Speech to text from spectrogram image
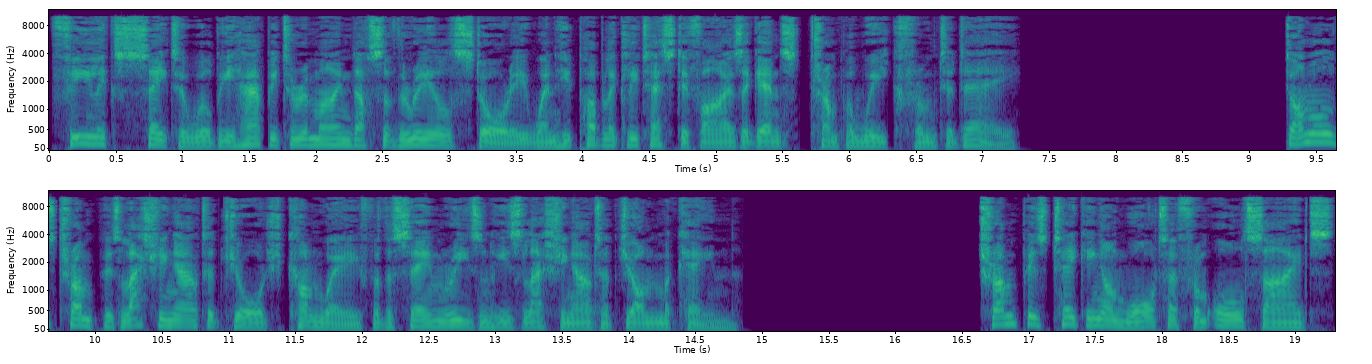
Felix Sater will be happy to remind us of the real story when he publicly testifies against Trump a week from today. Donald Trump is lashing out at George Conway for the same reason he's lashing out at John McCain. Trump is taking on water from all sides,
